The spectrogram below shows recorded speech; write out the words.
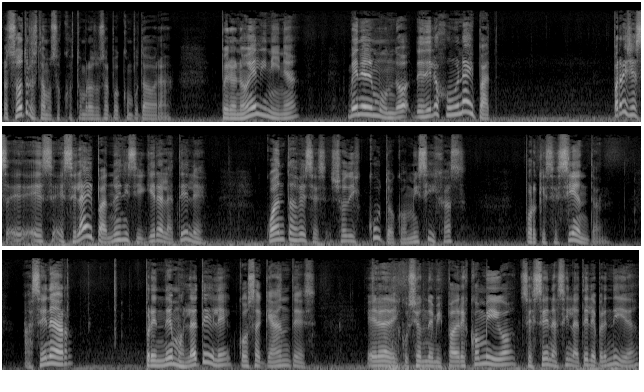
Nosotros estamos acostumbrados a usar computadora, pero Noel y Nina ven el mundo desde el ojo de un iPad. Para ellas es, el iPad, no es ni siquiera la tele. ¿Cuántas veces yo discuto con mis hijas porque se sientan a cenar, prendemos la tele, cosa que antes era la discusión de mis padres conmigo, se cena sin la tele prendida,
